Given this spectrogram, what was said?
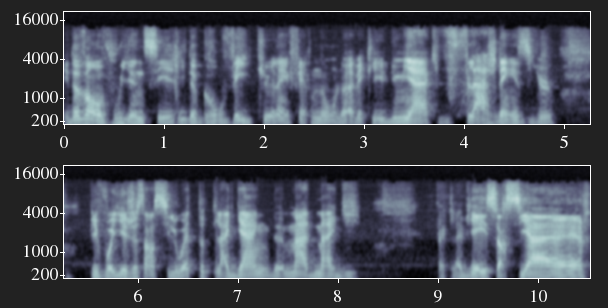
Et devant vous, il y a une série de gros véhicules infernaux là, avec les lumières qui vous flashent dans les yeux. Puis vous voyez juste en silhouette toute la gang de Mad Maggie. Fait que la vieille sorcière,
